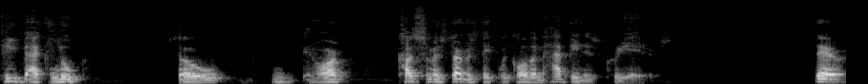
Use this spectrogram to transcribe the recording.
feedback loop. So in our customer service people, we call them happiness creators. They're,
